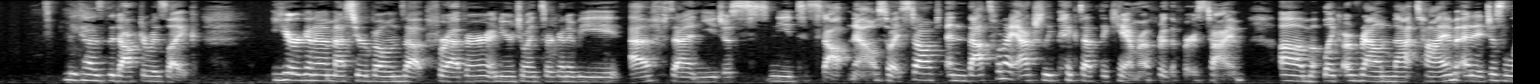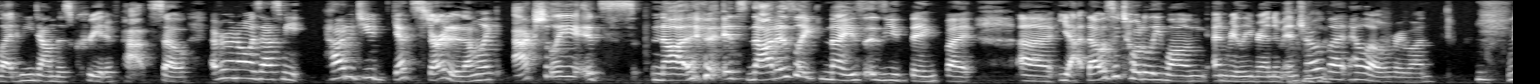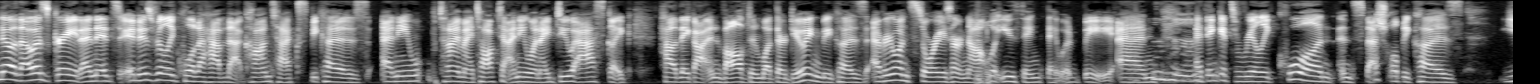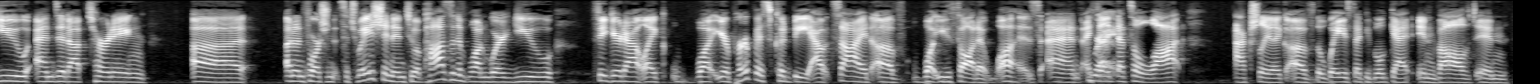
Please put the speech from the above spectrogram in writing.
because the doctor was like, you're going to mess your bones up forever and your joints are going to be effed and you just need to stop now. So I stopped. And that's when I actually picked up the camera for the first time, um, like around that time. And it just led me down this creative path. So everyone always asks me, how did you get started i'm like actually it's not it's not as like nice as you'd think but uh yeah that was a totally long and really random intro but hello everyone no, that was great. And it's it is really cool to have that context because anytime I talk to anyone, I do ask like how they got involved in what they're doing because everyone's stories are not what you think they would be. And mm-hmm. I think it's really cool and, and special because you ended up turning uh, an unfortunate situation into a positive one where you figured out like what your purpose could be outside of what you thought it was. And I feel right. like that's a lot actually like of the ways that people get involved in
